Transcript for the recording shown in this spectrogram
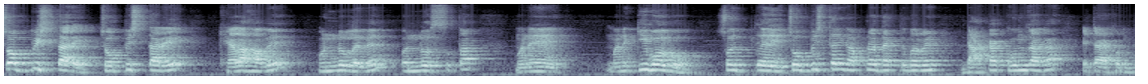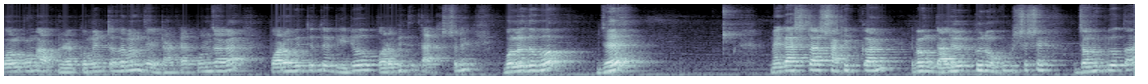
চব্বিশ তারিখ চব্বিশ তারিখ খেলা হবে অন্য লেভেল অন্য মানে মানে কি বলব? চব্বিশ তারিখ আপনারা দেখতে পারবেন ঢাকা কোন জায়গা? এটা এখন বলব না, আপনারা কমেন্টে জানান যে ঢাকা কোন জায়গা। পরবর্তীতে ভিডিও পরবর্তীতে আকর্ষণে বলে দেবো যে মেগাস্টার শাকিব খান এবং ডালিউড কুইন অপু বিশ্বাসের জনপ্রিয়তা,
